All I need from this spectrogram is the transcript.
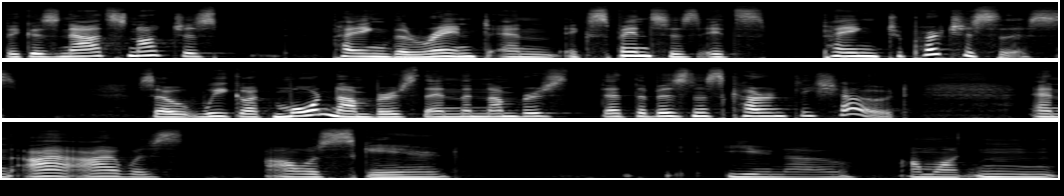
because now it's not just paying the rent and expenses; it's paying to purchase this. So we got more numbers than the numbers that the business currently showed, and I, I was I was scared. You know, I'm like, mm,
